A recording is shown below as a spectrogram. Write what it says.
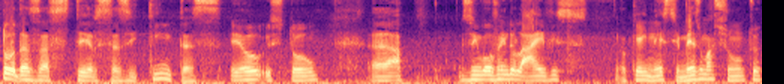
todas as terças e quintas eu estou uh, desenvolvendo lives, ok? Nesse mesmo assunto,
